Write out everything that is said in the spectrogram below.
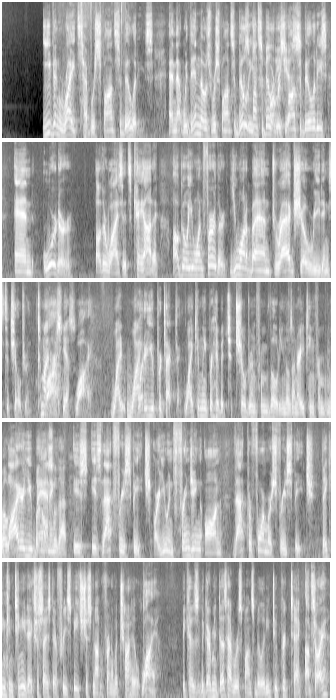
even rights have responsibilities, and that within those responsibilities, responsibilities are responsibilities yes. And order. Otherwise, it's chaotic. I'll go you one further. You want to ban drag show readings to children? To minors, yes. Why? Why, why, what are you protecting? Why can we prohibit ch- children from voting, those under 18 from voting? Why are you banning that? Is, is that free speech? Are you infringing on that performer's free speech? They can continue to exercise their free speech, just not in front of a child. Why? because the government does have a responsibility to protect. I'm sorry?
